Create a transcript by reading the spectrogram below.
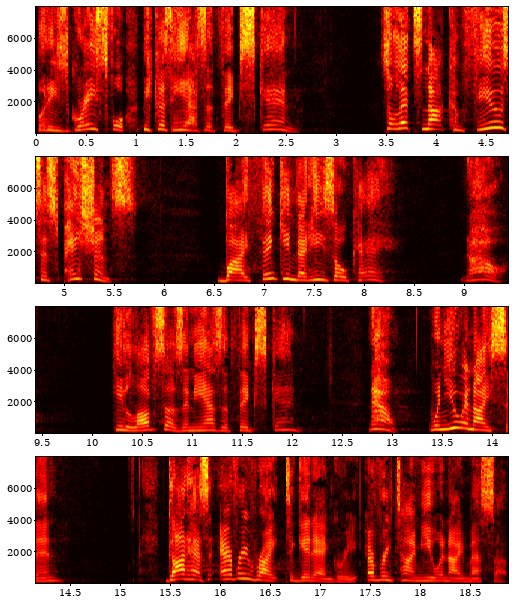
but He's graceful because He has a thick skin. So let's not confuse His patience by thinking that He's okay. No, he loves us and He has a thick skin. Now, when you and I sin, God has every right to get angry every time you and I mess up.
